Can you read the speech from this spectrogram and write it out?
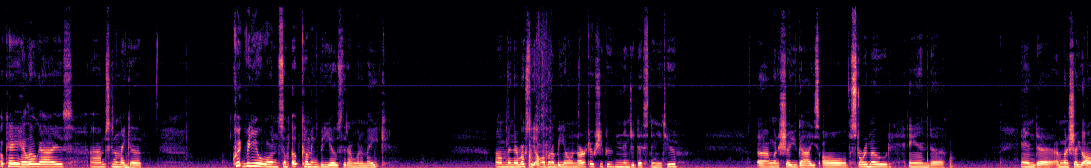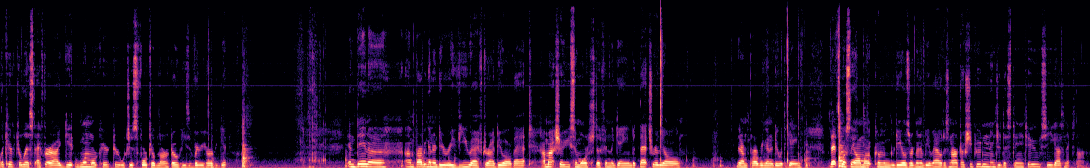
Okay, hello guys. I'm just gonna make a quick video on some upcoming videos that I'm gonna make. Um, and they're mostly all gonna be on Naruto Shippuden Ninja Destiny 2. Uh, I'm gonna show you guys all the story mode and uh, and uh, I'm gonna show you all the character list after I get one more character, which is Four-tailed Naruto. He's very hard to get. And then uh, I'm probably going to do a review after I do all that. I might show you some more stuff in the game, but that's really all that I'm probably going to do with the game. That's mostly all my upcoming videos are going to be about is Naruto Shippuden Ninja Destiny 2. See you guys next time.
